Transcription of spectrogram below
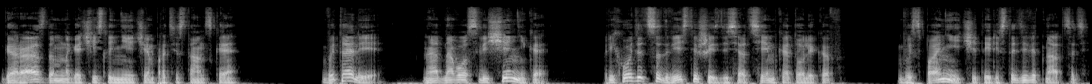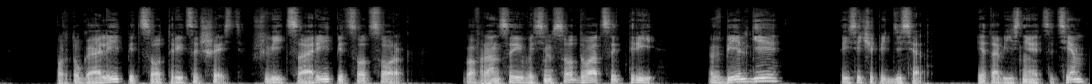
гораздо многочисленнее, чем протестантское. В Италии на одного священника приходится 267 католиков, в Испании 419, в Португалии 536, в Швейцарии 540, во Франции 823, в Бельгии 1050. Это объясняется тем,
